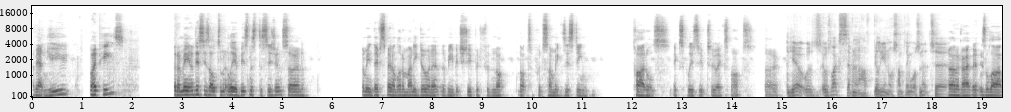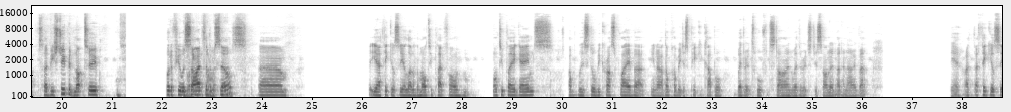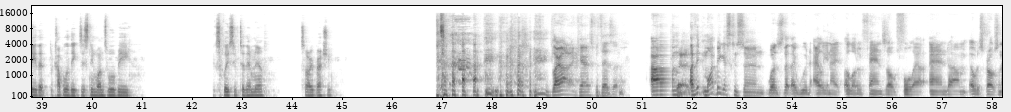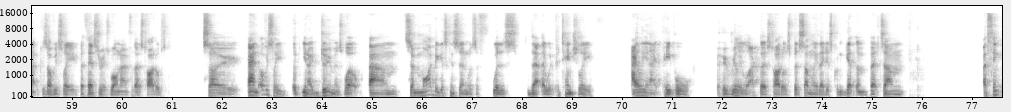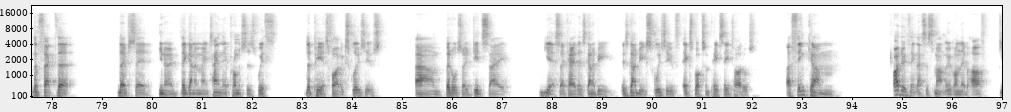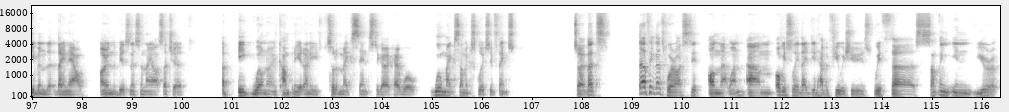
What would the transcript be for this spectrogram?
about new IPs, but I mean, this is ultimately a business decision. So, I mean, they've spent a lot of money doing it. It'd be a bit stupid for not not to put some existing titles exclusive to Xbox. So. Yeah, it was it was like seven and a half billion or something, wasn't it? To I don't know, but it was a lot. So it'd be stupid not to put a few aside for some return. themselves. Um, but yeah, I think you'll see a lot of the multi-platform, multiplayer games probably still be cross-play, but you know they'll probably just pick a couple, whether it's Wolfenstein, whether it's Dishonored, I don't know, but yeah, I, I think you'll see that a couple of the existing ones will be exclusive to them now. Sorry, Brashy. like oh, I don't care, it's Bethesda. Um, Yeah. I think my biggest concern was that they would alienate a lot of fans of Fallout and um, Elder Scrolls and that, because obviously Bethesda is well known for those titles. So, and obviously, uh, you know, Doom as well. Um, so my biggest concern was if, was that they would potentially alienate people who really liked those titles, but suddenly they just couldn't get them. But um, I think the fact that they've said, you know, they're going to maintain their promises with the PS5 exclusives, um, but also did say, yes, okay, there's going to be there's going to be exclusive Xbox and PC titles. I think um, I do think that's a smart move on their behalf, given that they now own the business and they are such a a big, well-known company. It only sort of makes sense to go, okay, well, we'll make some exclusive things. So that's I think that's where I sit on that one. Um, obviously, they did have a few issues with uh, something in Europe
